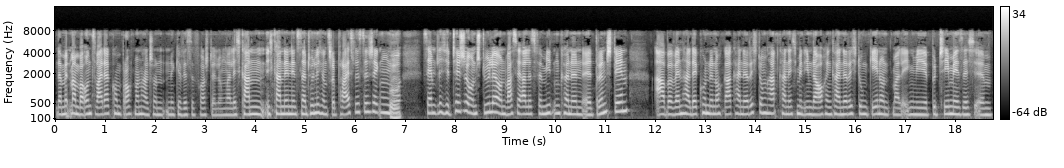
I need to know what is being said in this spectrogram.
damit man bei uns weiterkommt, braucht man halt schon eine gewisse Vorstellung, weil ich kann, ich kann denen jetzt natürlich unsere Preisliste schicken, mhm. wo sämtliche Tische und Stühle und was wir alles vermieten können äh, drinstehen. Aber wenn halt der Kunde noch gar keine Richtung hat, kann ich mit ihm da auch in keine Richtung gehen und mal irgendwie budgetmäßig ähm,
